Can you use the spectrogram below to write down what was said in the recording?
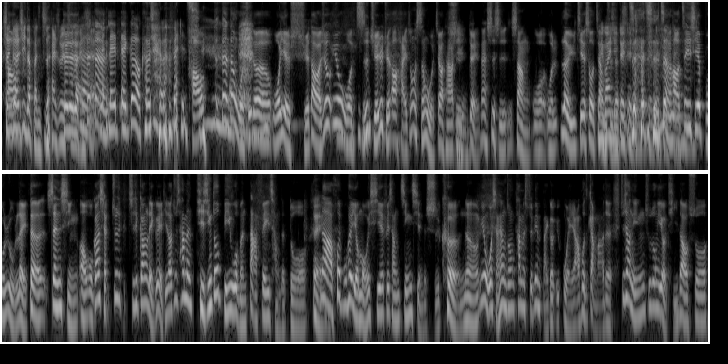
生科技的本质还是会对对对但但雷雷哥有科学的背景，好，但但但我觉得我也学到了，就因为我直觉就觉得哦，海中的生物我叫它是鱼，对，但事实上我我乐于接受这样没关系子的对对对对对指正哈，对对这一些哺乳类的身形哦，我刚想就是其实刚刚磊哥也提到，就是他们体型都比我们大非常的多，对那会不会有某一些非常惊险的时刻呢？因为我想象中他们随便摆个尾啊或者干嘛的，就像您书中也有提到说，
